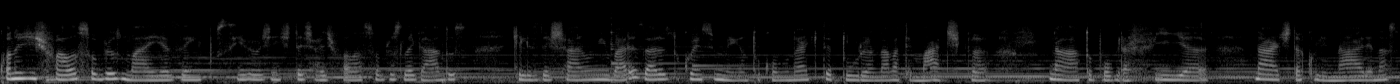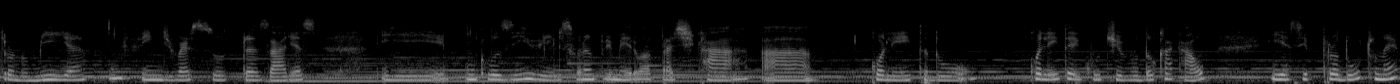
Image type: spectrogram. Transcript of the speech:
Quando a gente fala sobre os maias, é impossível a gente deixar de falar sobre os legados que eles deixaram em várias áreas do conhecimento, como na arquitetura, na matemática, na topografia, na arte da culinária, na astronomia, enfim, diversas outras áreas. E, inclusive, eles foram primeiro a praticar a colheita do colheita e cultivo do cacau. E esse produto, né?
